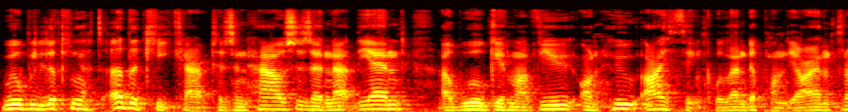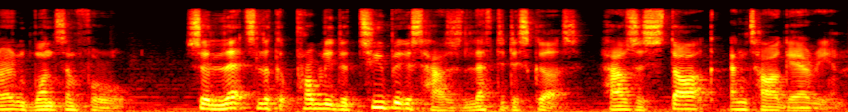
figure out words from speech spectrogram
we'll be looking at other key characters and houses and at the end, I will give my view on who I think will end up on the Iron Throne once and for all. So let's look at probably the two biggest houses left to discuss, houses Stark and Targaryen.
